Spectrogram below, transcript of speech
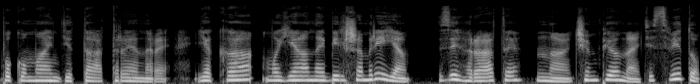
по команді та тренери. Яка моя найбільша мрія зіграти на чемпіонаті світу?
